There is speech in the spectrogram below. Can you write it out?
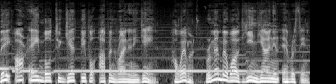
They are able to get people up and running again. However, remember about yin yang and everything.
